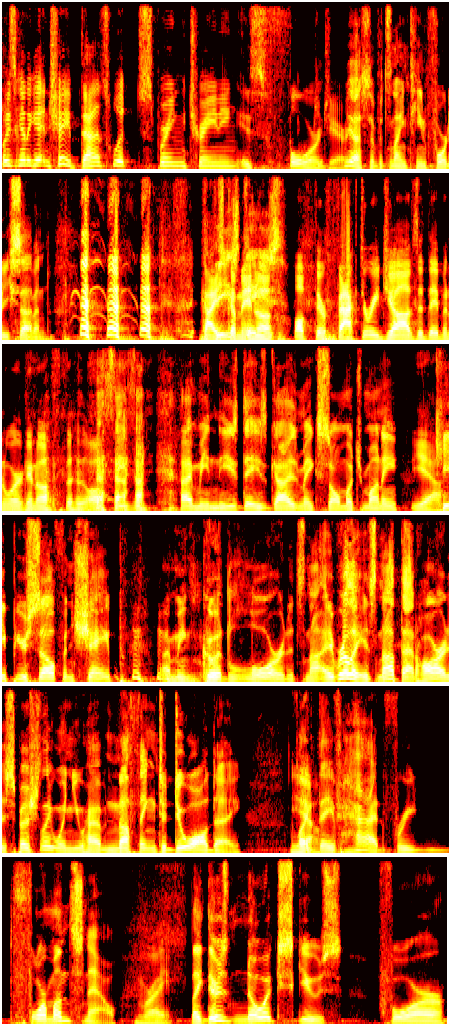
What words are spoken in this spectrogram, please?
but he's going to get in shape. That's what spring training is for, Jerry. yes, if it's 1947. Guys These come in days- off their factory jobs that they've been working off the off season. I mean, these days guys make so much money. Yeah. Keep yourself in shape. I mean, good lord, it's not. It really, it's not that hard, especially when you have nothing to do all day, like Yeah. they've had for four months now. right. Like, there's no excuse for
